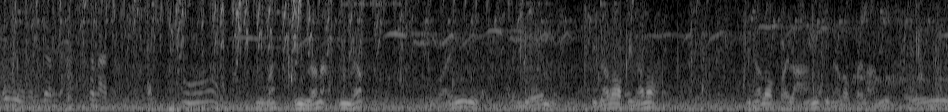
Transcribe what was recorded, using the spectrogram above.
ไม่อยู่เหมือนกันเนี่ยขนาด อยู่ไหมยิงแล้วนะยิงแล้วสวยลูกใจเย็นปิดหน้าลอกปิดหน้าลอกปิดหน้าลอกถอยหลังปิดหน้าลอกถอยหลังลูกเออ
